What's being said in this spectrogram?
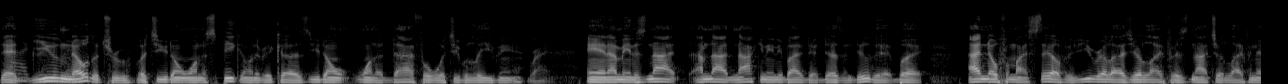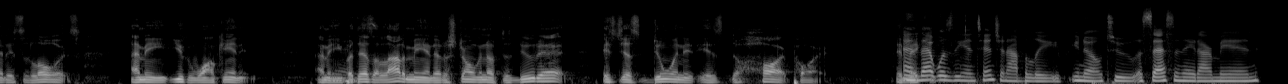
that you with that. know the truth, but you don't want to speak on it because you don't want to die for what you believe in. right And I mean, it's not. I'm not knocking anybody that doesn't do that, but I know for myself, if you realize your life is not your life and that it's the Lord's, I mean, you can walk in it. I mean, but there's a lot of men that are strong enough to do that. It's just doing it is the hard part. It and make- that was the intention, I believe, you know, to assassinate our men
